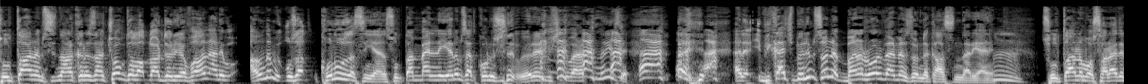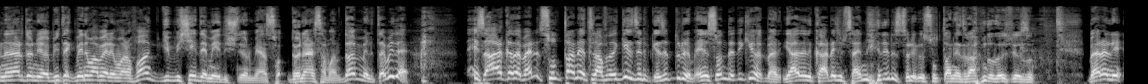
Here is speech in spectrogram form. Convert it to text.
Sultanım sizin arkanızdan çok dolaplar dönüyor falan. Hani anladın mı? Uzat, konu uzasın yani. Sultan benle yarım saat konuşsun. Öyle bir şey var aklımda neyse. hani birkaç bölüm sonra bana rol vermek zorunda kalsınlar yani. Sultanım o sarayda neler dönüyor bir tek benim haberim var falan gibi bir şey demeyi düşünüyorum. Yani so- dönersem bana. Dönmeli tabii de. Neyse arkada ben sultan etrafında gezip gezip duruyorum. En son dedi ki yönetmen ya dedi kardeşim sen niye dedi sürekli sultan etrafında dolaşıyorsun. Ben hani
